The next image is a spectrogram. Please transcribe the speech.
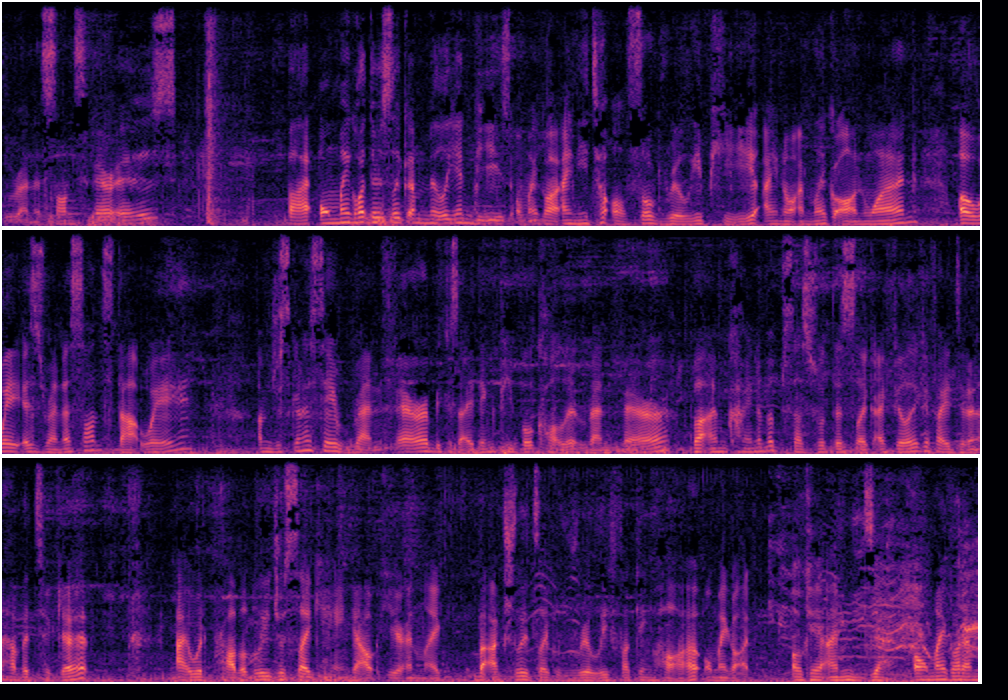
Renaissance fair is. But oh my god, there's like a million bees. Oh my god, I need to also really pee. I know I'm like on one. Oh wait, is Renaissance that way? I'm just gonna say Ren Fair because I think people call it Ren Fair. But I'm kind of obsessed with this. Like, I feel like if I didn't have a ticket, I would probably just like hang out here and like, but actually it's like really fucking hot. Oh my God. Okay, I'm dead. Oh my God, I'm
